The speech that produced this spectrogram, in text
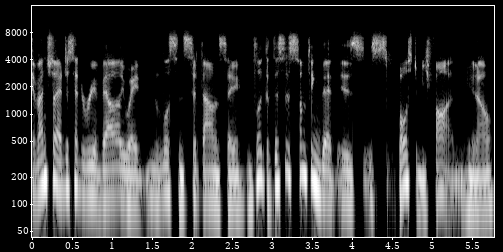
eventually I just had to reevaluate, listen, sit down and say, look, this is something that is, is supposed to be fun, you know?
